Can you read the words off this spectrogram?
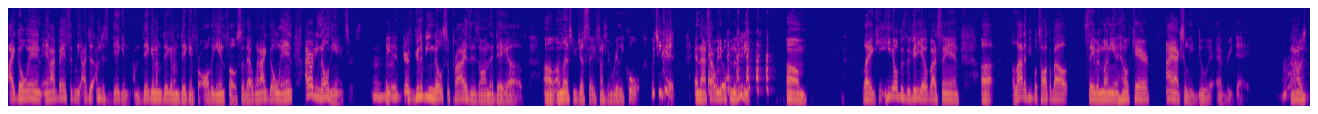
i go in and i basically i just i'm just digging. I'm digging i'm digging i'm digging for all the info so that when i go in i already know the answers Mm-hmm. There's going to be no surprises on the day of, um, unless you just say something really cool, which he did, and that's how we opened the video. Um, like he he opens the video by saying, uh, "A lot of people talk about saving money in healthcare. I actually do it every day." Oh. And I was, ah.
